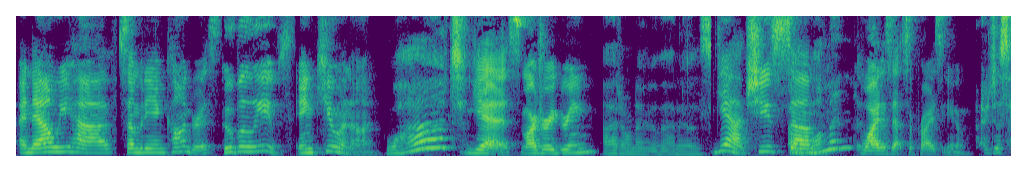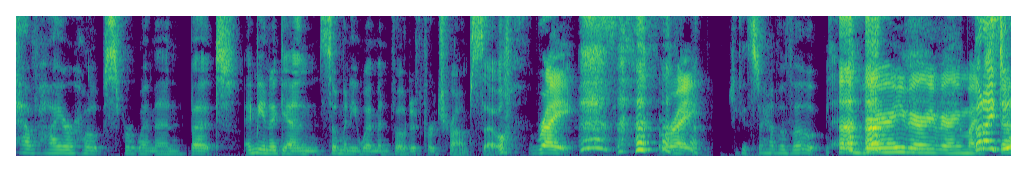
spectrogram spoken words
And now we have somebody in Congress who believes in QAnon. What? Yes, Marjorie Greene. I don't know who that is. Yeah, she's A um, woman? Why does that surprise you? I just have higher hopes for women. But I mean, again, so many women voted for Trump, so Right, right. She gets to have a vote. Very, very, very much. But I do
